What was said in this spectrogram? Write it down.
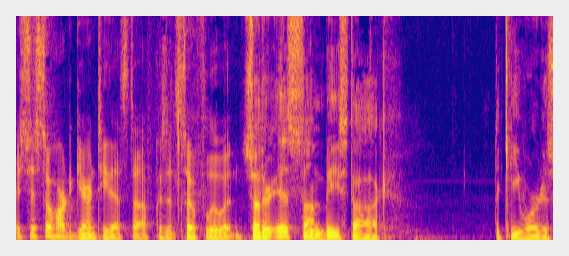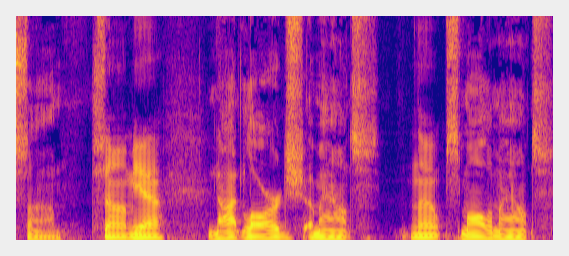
it's just so hard to guarantee that stuff because it's so fluid. So there is some B stock. The key word is some, Some, yeah, not large amounts, no, small amounts,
